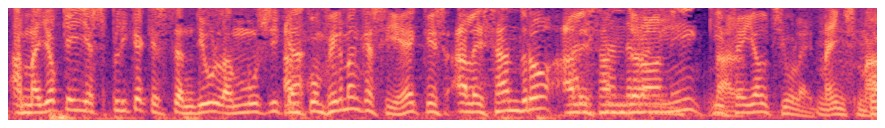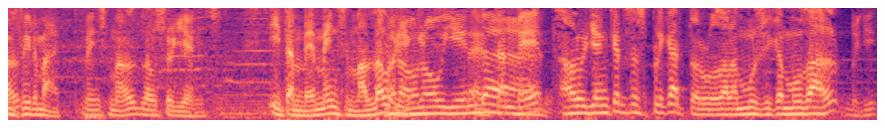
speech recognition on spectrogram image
Amb allò que ell explica que se'n diu la música... Em confirmen que sí, eh? que és Alessandro Alessandroni Alessandroni. qui Vale. feia el xiulet. Menys mal. Confirmat. Menys mal dels oients. I també menys mal del Bueno, un oient de- També a l'oient que ens ha explicat tot lo de la música modal, vull dir,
